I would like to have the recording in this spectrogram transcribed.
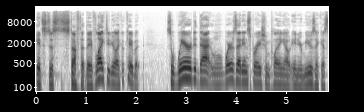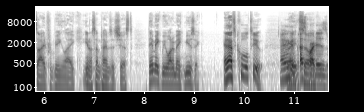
it's just stuff that they've liked and you're like okay but so where did that where's that inspiration playing out in your music aside from being like you know sometimes it's just they make me want to make music and that's cool too I think Right, the best so part is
